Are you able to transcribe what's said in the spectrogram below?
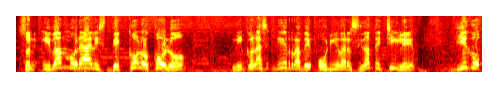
son Iván Morales de Colo Colo, Nicolás Guerra de Universidad de Chile, Diego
